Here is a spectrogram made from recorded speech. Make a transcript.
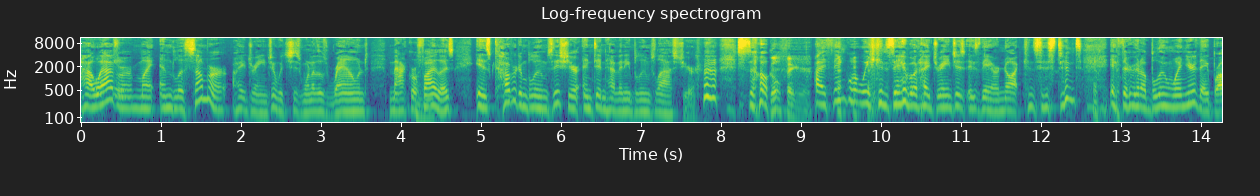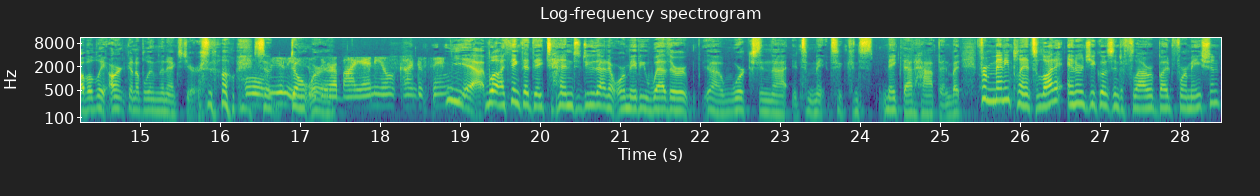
However, my endless summer hydrangea, which is one of those round macrophyllas, is covered in blooms this year and didn't have any blooms last year. so Go figure. I think what we can say about hydrangeas is they are not consistent. if they're going to bloom one year, they probably aren't going to bloom the next year. So, Oh, so really? don't so worry. They're a biennial kind of thing? Yeah, well, I think that they tend to do that, or maybe weather uh, works in that to make to cons- make that happen. But for many plants, a lot of energy goes into flower bud formation,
